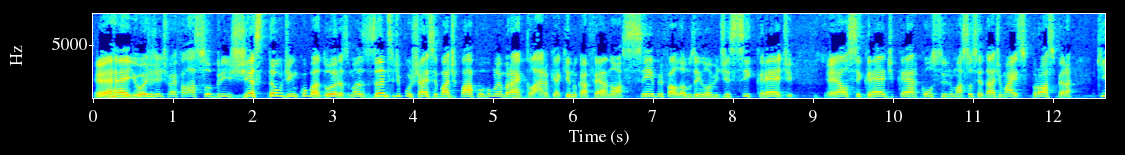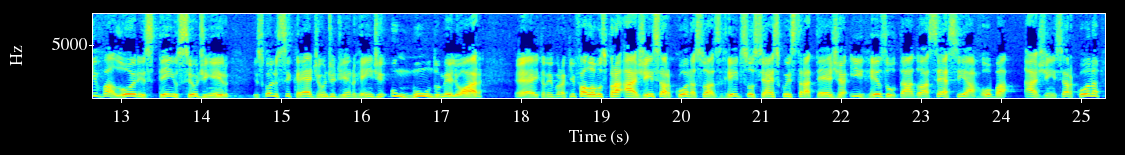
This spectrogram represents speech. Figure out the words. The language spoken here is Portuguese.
É, e hoje a gente vai falar sobre gestão de incubadoras, mas antes de puxar esse bate-papo, vamos lembrar, é claro, que aqui no Café nós sempre falamos em nome de Cicred. É, o Cicred quer construir uma sociedade mais próspera. Que valores tem o seu dinheiro? Escolha o Cicred, onde o dinheiro rende um mundo melhor. É, e também por aqui falamos para a Agência Arcona, suas redes sociais com estratégia e resultado. Acesse arroba Agência Arcona.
